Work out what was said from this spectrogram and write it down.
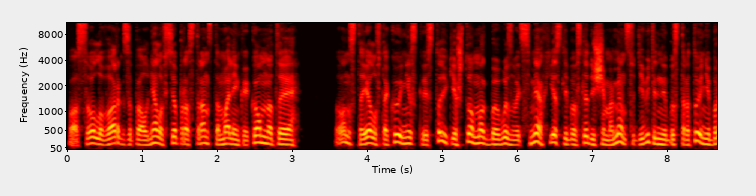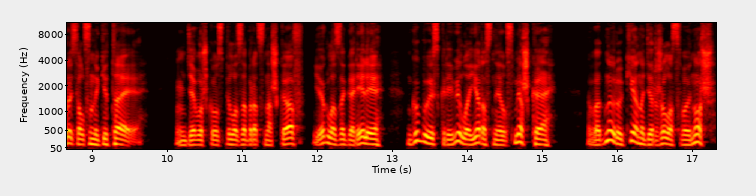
Посол Варк заполнял все пространство маленькой комнаты. Он стоял в такой низкой стойке, что мог бы вызвать смех, если бы в следующий момент с удивительной быстротой не бросился на Китая. Девушка успела забраться на шкаф, её глаза горели, Губы искривила яростная усмешка. В одной руке она держала свой нож,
